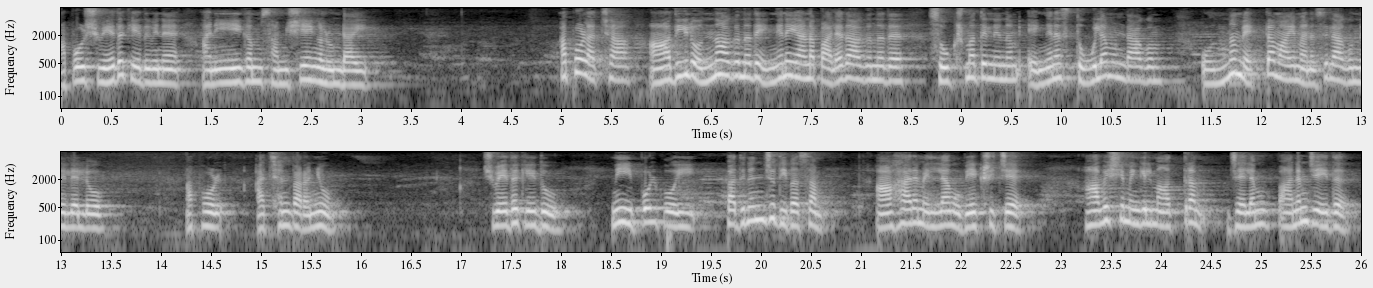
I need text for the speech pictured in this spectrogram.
അപ്പോൾ ശ്വേതകേതുവിന് അനേകം സംശയങ്ങളുണ്ടായി. അപ്പോൾ അച്ഛ ആദിയിൽ ഒന്നാകുന്നത് എങ്ങനെയാണ് പലതാകുന്നത്? സൂക്ഷ്മത്തിൽ നിന്നും എങ്ങനെ സ്ഥൂലമുണ്ടാകും? ഒന്നും വ്യക്തമായി മനസ്സിലാകുന്നില്ലല്ലോ. അപ്പോൾ അച്ഛൻ പറഞ്ഞു ശ്വേതകേതു നീ ഇപ്പോൾ പോയി പതിനഞ്ചു ദിവസം ആഹാരമെല്ലാം ഉപേക്ഷിച്ച് ആവശ്യമെങ്കിൽ മാത്രം ജലം പാനം ചെയ്ത്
